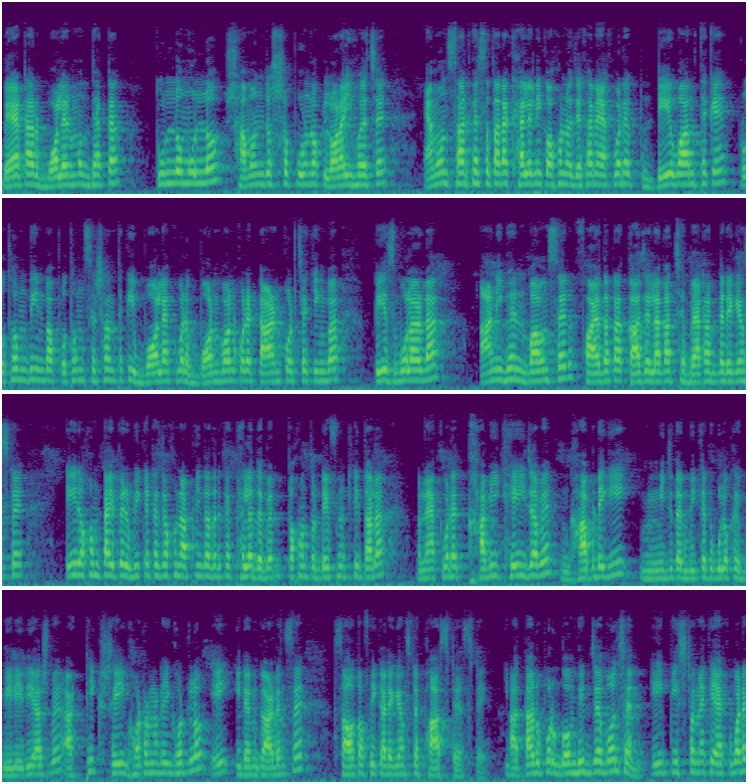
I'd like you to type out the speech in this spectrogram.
ব্যাট আর বলের মধ্যে একটা তুল্যমূল্য সামঞ্জস্যপূর্ণক লড়াই হয়েছে। এমন সার্ফেসে তারা খেলেনি কখনো, যেখানে একবারে ডে ওয়ান থেকে প্রথম দিন বা প্রথম সেশন থেকেই বল একবারে বন বন করে টার্ন করছে কিংবা পেস বোলাররা আনইভেন বাউন্সের ফায়দাটা কাজে লাগাচ্ছে ব্যাটারদের এগেনস্টে এই রকম টাইপের উইকেটে যখন আপনি তাদেরকে ফেলে দেবেন, তখন তো ডেফিনেটলি তারা মানে একবারে খাবি খেয়েই যাবে, ঘাবড়ে গিয়ে নিজেদের উইকেটগুলোকে বিলিয়ে দিয়ে আসবে। আর ঠিক সেই ঘটনাটাই ঘটলো এই ইডেন গার্ডেন্সে সাউথ আফ্রিকার এগেনস্টে ফার্স্ট টেস্টে আর তার উপর গম্ভীর যে বলছেন, এই পিচটা নাকি একবারে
